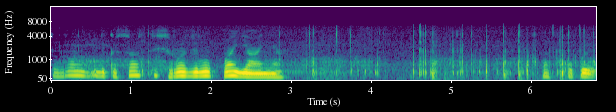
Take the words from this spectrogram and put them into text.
Цей ролик буде касатись розділу паяння. Так, купив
